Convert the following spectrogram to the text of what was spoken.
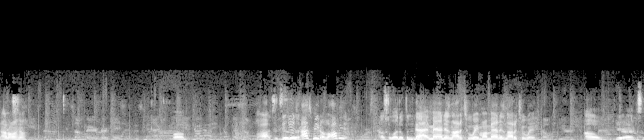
Not on him. Bob, Bob, did you just ask me to lob it? that's a wide open. That man is not a two-way. My man is not a two-way. Oh, your ex.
